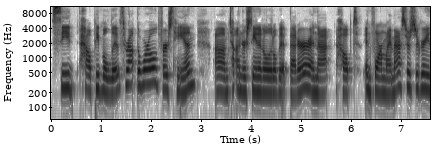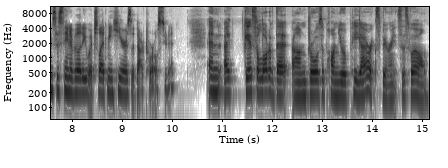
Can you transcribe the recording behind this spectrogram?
see how people live throughout the world firsthand um, to understand it a little bit better. And that helped inform my master's degree in sustainability, which led me here as a doctoral student. And I guess a lot of that um, draws upon your PR experience as well.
